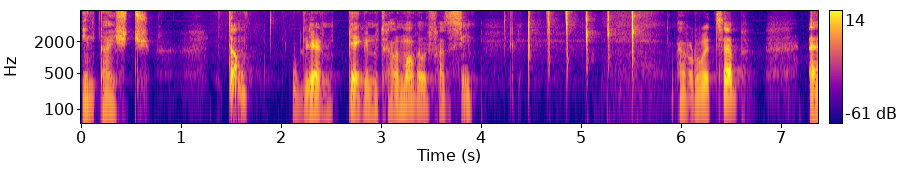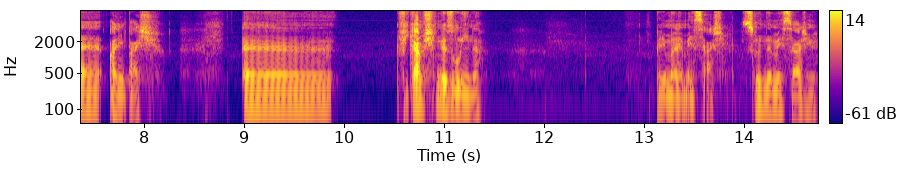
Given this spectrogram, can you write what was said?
em textos. Então, o Guilherme pega no telemóvel e faz assim. Abre o WhatsApp. Uh, olhem baixo. Uh, ficámos sem gasolina. Primeira mensagem. Segunda mensagem.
